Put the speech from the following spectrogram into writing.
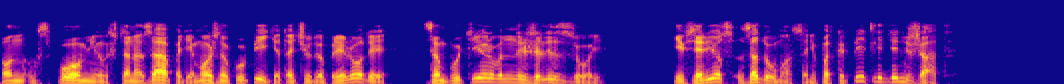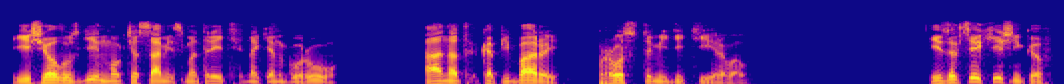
он вспомнил, что на Западе можно купить это чудо природы с ампутированной железой, и всерьез задумался, не подкопить ли деньжат. Еще Лузгин мог часами смотреть на кенгуру, а над капибарой просто медитировал. Изо всех хищников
